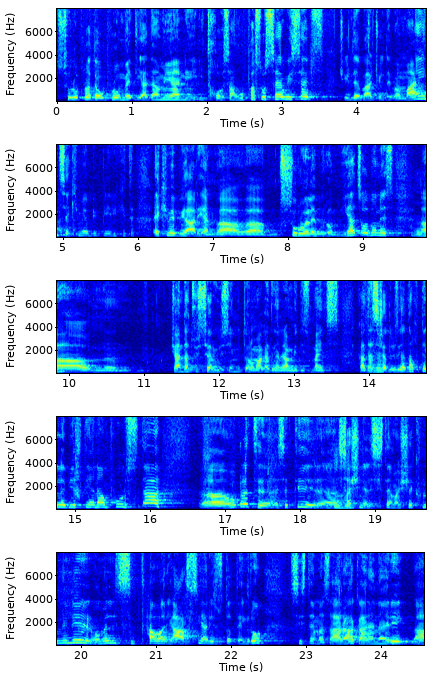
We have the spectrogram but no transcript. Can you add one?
სულ უფრო და უფრო მეტი ადამიანი ითხოვს ამ უფასო სერვისებს, ჭირდება არ ჭირდება მაინც ექიმები პირიქით, ექიმები არიან სურველები რომ მიაწოდონ ეს ჯანდაცვის სერვისი, იმიტომ რომ მაგადგან რამიდის მაინც გადასახადების გადამხდელები ხდიან ამ ფულს და მოკლედ ესეთი საშინელი სისტემა შექმნილი, რომელიც თავარი არსი არის ზუსტად ეგრო სისტემას არ აქვს არანაირი ა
